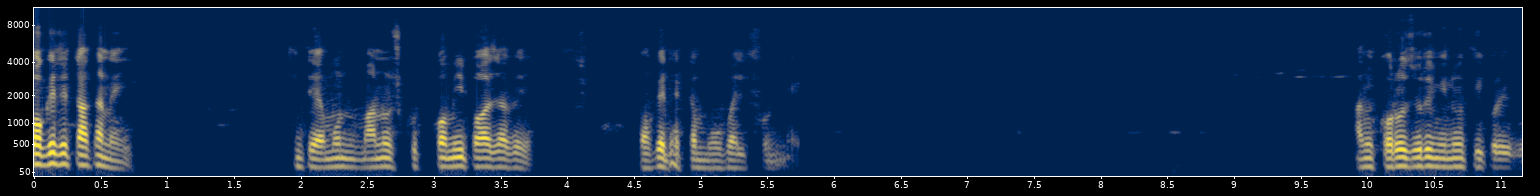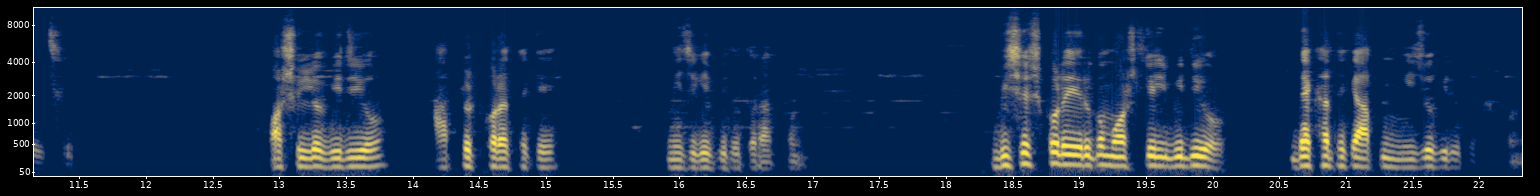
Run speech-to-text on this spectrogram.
পকেটে টাকা নেই, কিন্তু এমন মানুষ খুব কমই পাওয়া যাবে পকেটে একটা মোবাইল ফোন নেই। আমি করজোরে মিনতি করে বলছি অশ্লীল ভিডিও আপলোড করা থেকে নিজেকে বিরত রাখুন। বিশেষ করে এরকম অশ্লীল ভিডিও দেখা থেকে আপনি নিজেও বিরত থাকুন।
